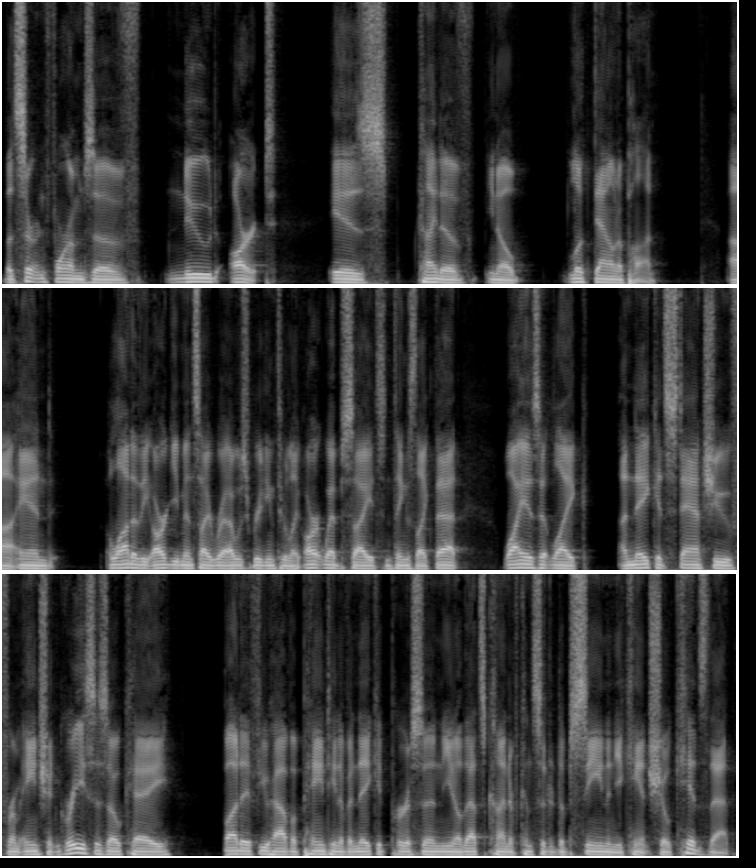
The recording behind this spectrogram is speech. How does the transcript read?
but certain forms of nude art is kind of, you know, looked down upon? Uh, and a lot of the arguments I read, I was reading through like art websites and things like that. Why is it like a naked statue from ancient Greece is okay, but if you have a painting of a naked person, you know, that's kind of considered obscene and you can't show kids that.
